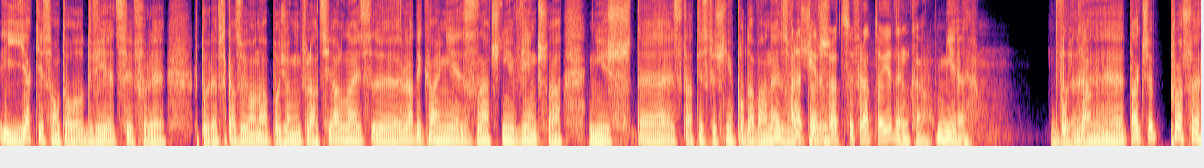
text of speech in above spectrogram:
jakie są to dwie cyfry, które wskazują na poziom inflacji, ale ona jest e, radykalnie, znacznie większa niż te statystycznie podawane. Ale pierwsza cyfra to jedynka. Nie. Dwójka? E, także proszę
